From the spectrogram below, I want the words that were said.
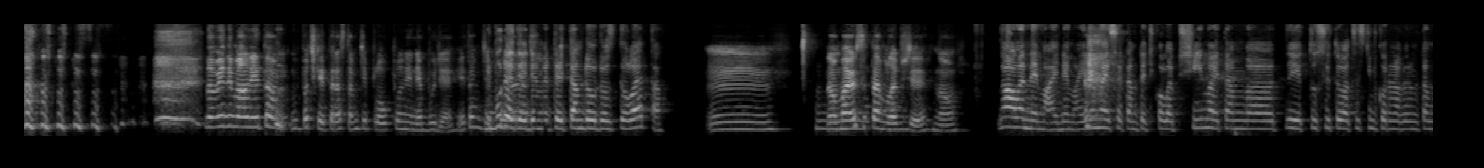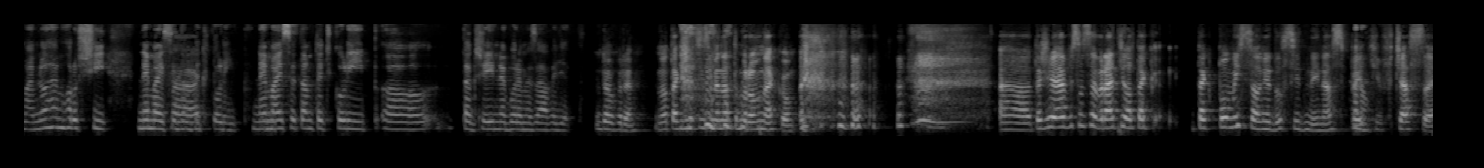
no minimálně tam, počkej, teraz tam teplo úplně nebude. Je tam teplo? Bude, teď, jdeme, teď tam jdou dost do léta. Mm, no mají se tam lepší, no. No ale nemají, nemají, nemají se tam teďko lepší, mají tam uh, tu situaci s tím koronavirem tam mají mnohem horší, nemají se tak. tam teďko líp, nemají se tam teďko líp, uh, takže jim nebudeme závidět. Dobre, no tak všetci jsme na tom rovnakom. Uh, takže ja by som sa vrátila tak, tak pomyselne do Sydney naspäť ano. v čase.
